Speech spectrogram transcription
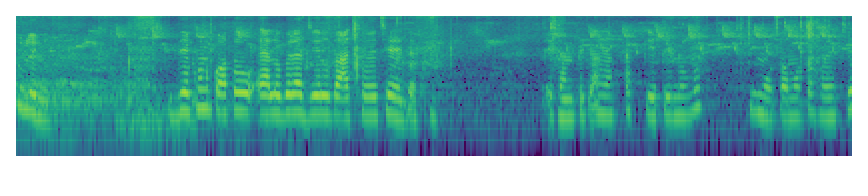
তুলে নিই। দেখুন কত অ্যালোভেরা জেল গাছ হয়েছে, এই দেখুন। এখান থেকে আমি একটা কেটে নেব। কি মোটা মোটা হয়েছে।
